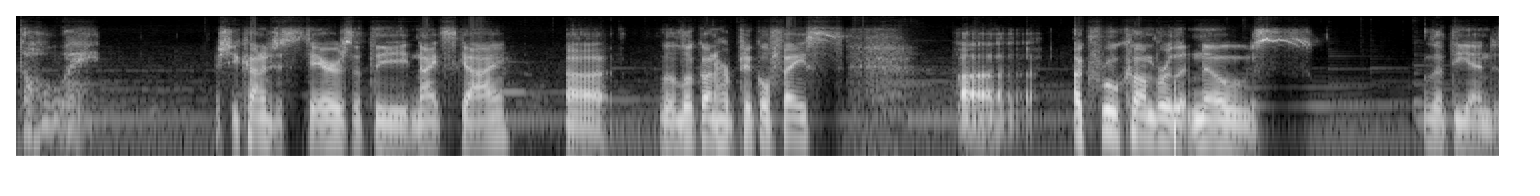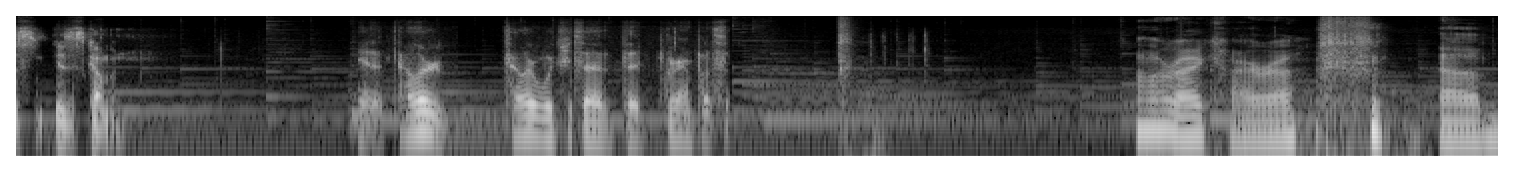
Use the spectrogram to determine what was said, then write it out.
The whole way. And she kind of just stares at the night sky uh, the look on her pickle face, uh, a cruel cumber that knows that the end is is coming. Anna, tell her. Tell her what you said that Grandpa said. All right, Kyra. um,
